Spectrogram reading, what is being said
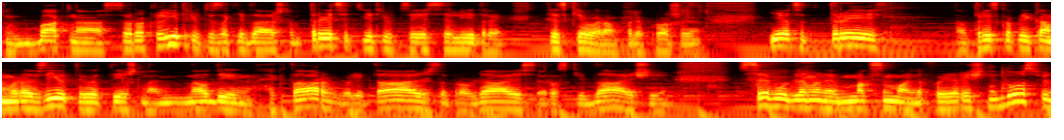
там, бак на 40 літрів, ти закидаєш там 30 літрів цієї селітри, 30 кг, перепрошую. І оце 3, там, 3 з копійками разів ти летиш на, на один гектар, вилітаєш, заправляєшся, розкидаєш. І це був для мене максимально феєричний досвід.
